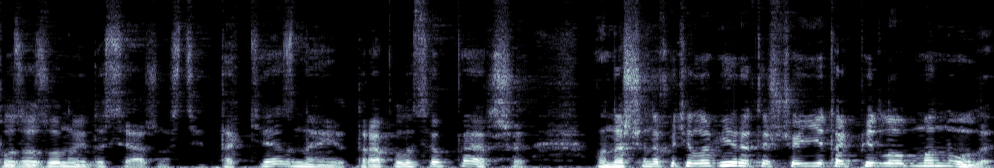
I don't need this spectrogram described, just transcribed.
поза зоною досяжності. Таке з нею трапилося вперше. Вона ще не хотіла вірити, що її так підло обманули.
